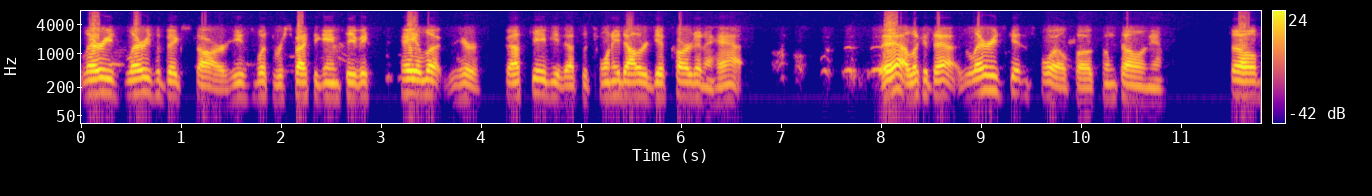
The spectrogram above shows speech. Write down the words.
Larry's Larry's a big star. He's with Respect the Game TV. Hey, look here. Beth gave you that's a twenty dollar gift card and a hat. Yeah, look at that. Larry's getting spoiled, folks. I'm telling you. So,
